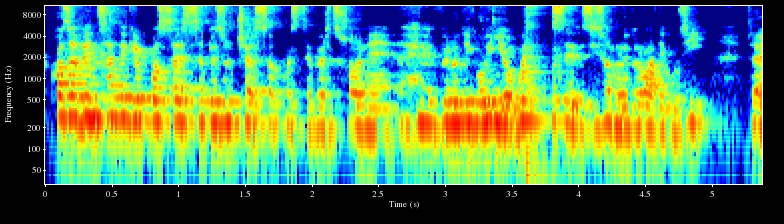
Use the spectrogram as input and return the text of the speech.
Cosa pensate che possa essere successo a queste persone? Eh, ve lo dico io, queste si sono ritrovate così. Cioè,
